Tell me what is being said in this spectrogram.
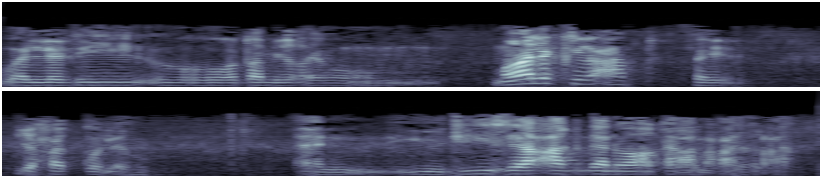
والذي هو طبيعي مالك العبد فيحق له أن يجيز عقدا واقعا على العبد.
